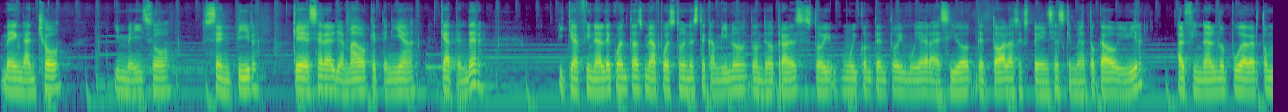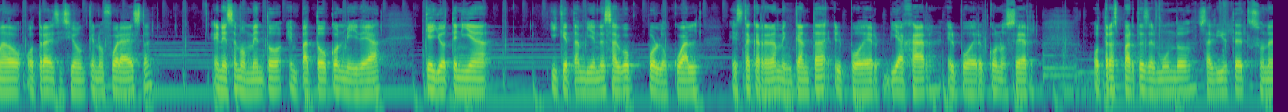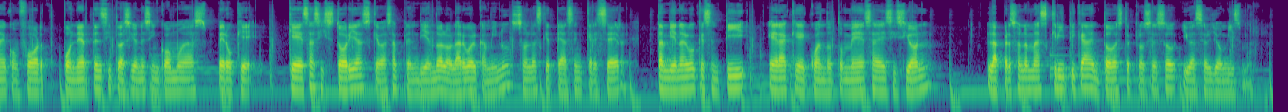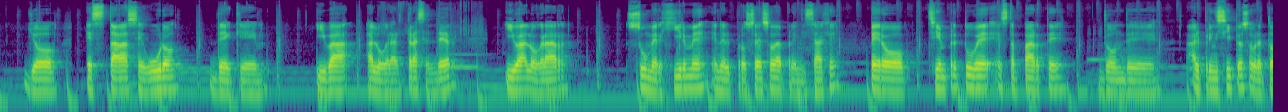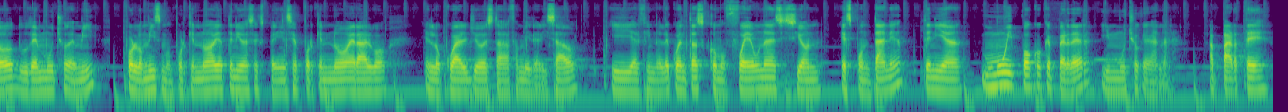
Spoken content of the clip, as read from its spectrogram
me enganchó y me hizo sentir que ese era el llamado que tenía que atender y que a final de cuentas me ha puesto en este camino donde otra vez estoy muy contento y muy agradecido de todas las experiencias que me ha tocado vivir. Al final no pude haber tomado otra decisión que no fuera esta. En ese momento empató con mi idea que yo tenía y que también es algo por lo cual esta carrera me encanta, el poder viajar, el poder conocer otras partes del mundo, salirte de tu zona de confort, ponerte en situaciones incómodas, pero que, que esas historias que vas aprendiendo a lo largo del camino son las que te hacen crecer. También algo que sentí era que cuando tomé esa decisión, la persona más crítica en todo este proceso iba a ser yo mismo. Yo estaba seguro de que iba a lograr trascender, iba a lograr sumergirme en el proceso de aprendizaje, pero siempre tuve esta parte donde al principio sobre todo dudé mucho de mí por lo mismo, porque no había tenido esa experiencia, porque no era algo en lo cual yo estaba familiarizado y al final de cuentas como fue una decisión espontánea, tenía muy poco que perder y mucho que ganar. Aparte,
